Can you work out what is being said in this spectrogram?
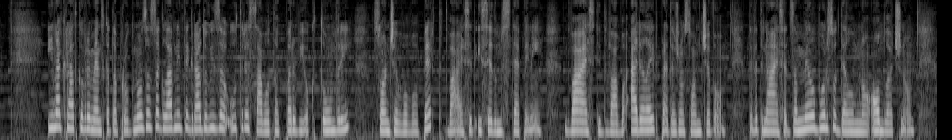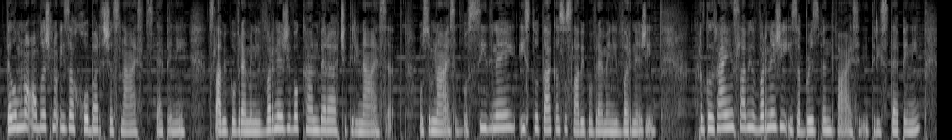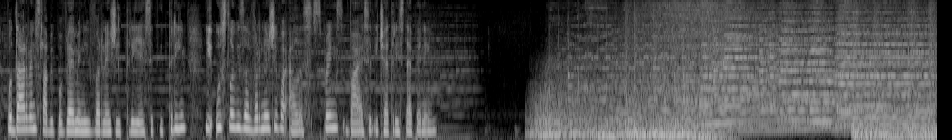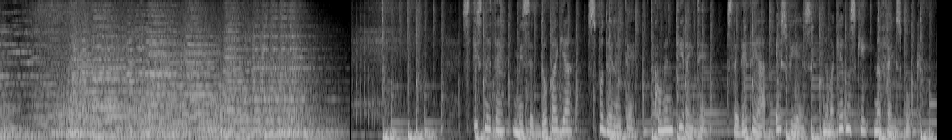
И на кратковременската прогноза за главните градови за утре сабота 1 октомври, сончево во Перт 27 степени, 22 во Аделаид претежно сончево, 19 за Мелбурн со делумно облачно, делумно облачно и за Хобарт 16 степени, слаби повремени врнежи во Канбера 14, 18 во Сиднеј, исто така со слаби повремени врнежи. Kratkotrajni slabi vrneži i za Brisbane 23 stepeni, v Darwin slabi povremeni vrneži 33 i uslovi za vrneži v Alice Springs 24 stepeni. Stisnite mi se dopaja, spodelajte, komentirajte. Следете ја SPS на Македонски на Facebook.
